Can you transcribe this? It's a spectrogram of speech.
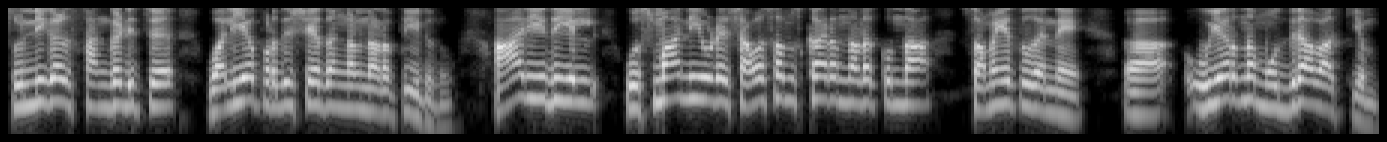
സുന്നികൾ സംഘടിച്ച് വലിയ പ്രതിഷേധങ്ങൾ നടത്തിയിരുന്നു. ആ രീതിയിൽ ഉസ്മാനിയുടെ ശവസംസ്കാരം നടക്കുന്ന സമയത്ത് തന്നെ ഉയർന്ന മുദ്രാവാക്യം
